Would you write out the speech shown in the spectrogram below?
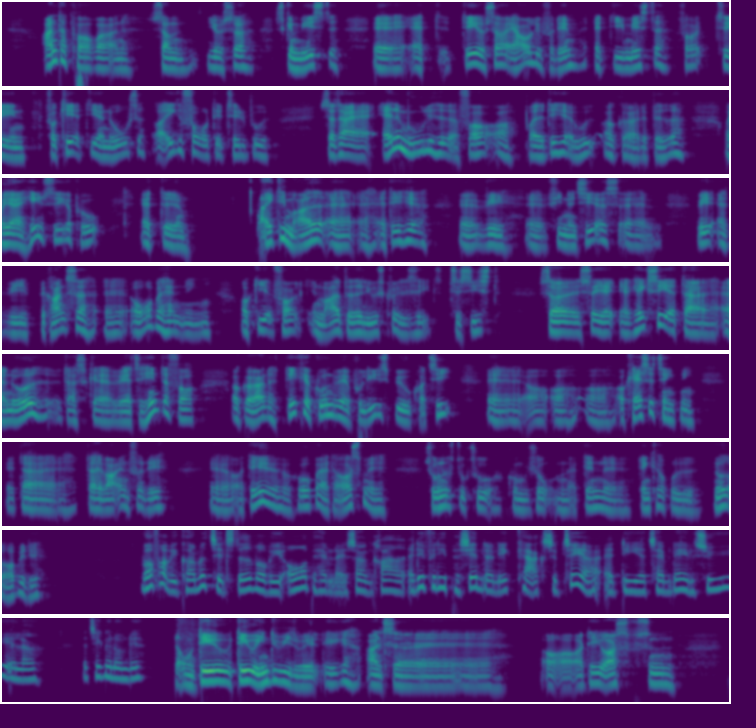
andre pårørende, som jo så skal miste, øh, at det er jo så ærgerligt for dem, at de mister folk til en forkert diagnose og ikke får det tilbud, så der er alle muligheder for at brede det her ud og gøre det bedre. Og jeg er helt sikker på, at øh, rigtig meget af, af, af det her øh, vil øh, finansieres øh, ved, at vi begrænser øh, overbehandlingen og giver folk en meget bedre livskvalitet til sidst. Så, så jeg, jeg kan ikke se, at der er noget, der skal være til hinder for at gøre det. Det kan kun være politisk byråkrati øh, og, og, og, og kassetænkning, øh, der, der er i vejen for det. Øh, og det håber jeg da også med Sundhedsstrukturkommissionen, at den, øh, den kan rydde noget op i det. Hvorfor er vi kommet til et sted, hvor vi overbehandler i sådan en grad? Er det, fordi patienterne ikke kan acceptere, at de er terminale syge, eller hvad tænker du om det? Jo, det er jo, det er jo individuelt, ikke? Altså, øh, og, og det er jo også sådan,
